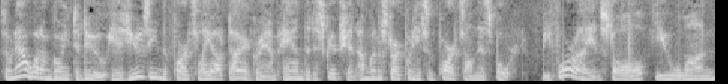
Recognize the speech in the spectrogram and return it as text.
So now what I'm going to do is using the parts layout diagram and the description, I'm going to start putting some parts on this board. Before I install U1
